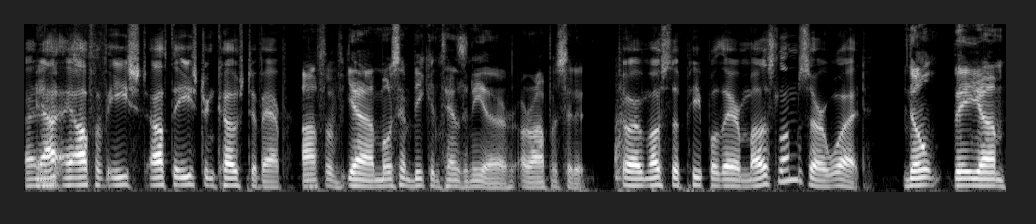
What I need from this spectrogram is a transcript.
uh, And now- off of east, off the eastern coast of Africa. off of yeah, Mozambique and Tanzania are, are opposite it. So are most of the people there Muslims or what? No, they um,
